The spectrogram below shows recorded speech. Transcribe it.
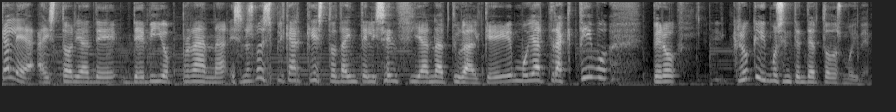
Cal é a historia de, de Bioprana? E se nos pode explicar que isto da inteligencia natural, que é moi atractivo, pero creo que vimos entender todos muy bien.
